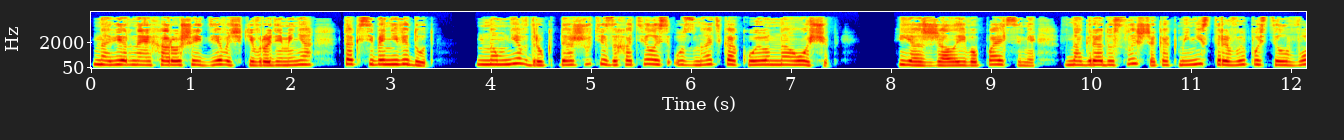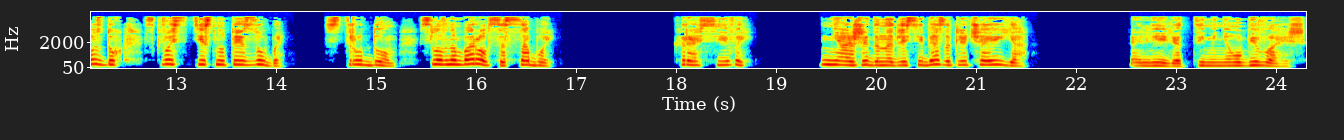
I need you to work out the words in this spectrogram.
Наверное, хорошие девочки вроде меня так себя не ведут, но мне вдруг до жути захотелось узнать, какой он на ощупь, я сжала его пальцами, в награду слыша, как министр выпустил воздух сквозь стиснутые зубы. С трудом, словно боролся с собой. Красивый. Неожиданно для себя заключаю я. «Лиля, ты меня убиваешь»,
